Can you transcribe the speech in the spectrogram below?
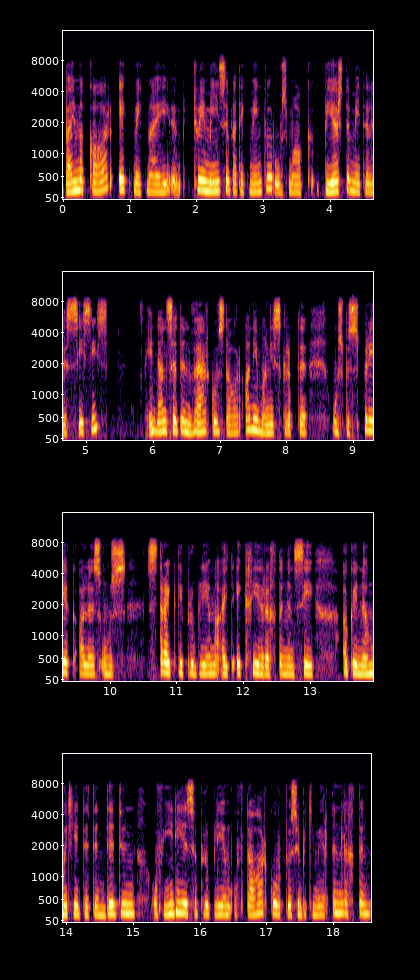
bymekaar ek met my eh, twee mense wat ek mentor. Ons maak beurte met hulle sessies. En dan sit en werk ons daar aan die manuskripte. Ons bespreek alles ons stryk die probleme uit, ek gee rigting en sê, "Oké, okay, nou moet jy dit en dit doen of hierdie is 'n probleem of daar kort ons 'n bietjie meer inligting."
